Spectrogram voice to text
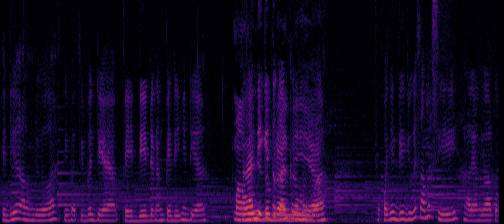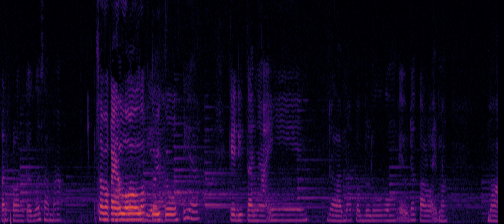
Ya dia alhamdulillah tiba-tiba dia pede dengan pedenya dia mau berani gitu, gitu, kan ke berani rumah ya. gue pokoknya dia juga sama sih hal yang dilakukan keluarga gue sama. Sama kayak lo waktu dia. itu. Iya kayak ditanyain udah lama apa belum? Ya udah kalau emang mau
